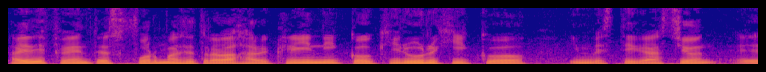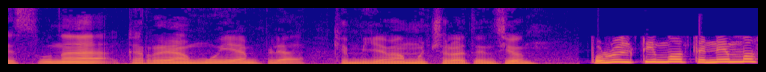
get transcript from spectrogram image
hay diferentes formas de trabajar clínico, quirúrgico, investigación. Es una carrera muy amplia que me llama mucho la atención. Por último, tenemos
